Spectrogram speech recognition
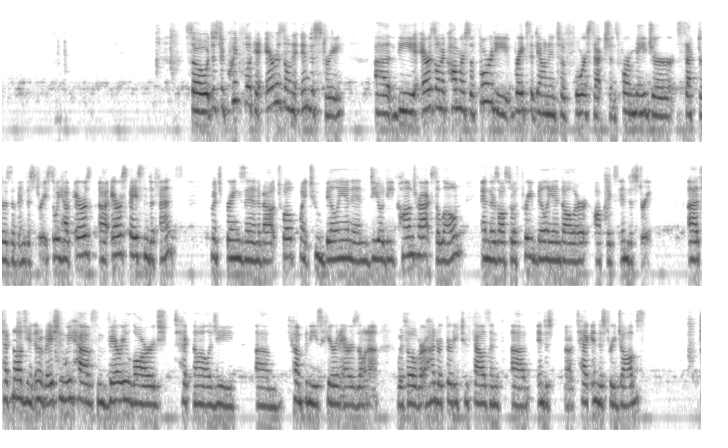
So just a quick look at Arizona industry. Uh, the Arizona Commerce Authority breaks it down into four sections, four major sectors of industry. So we have aer uh, aerospace and defense, which brings in about 12.2 billion in DoD contracts alone, and there's also a $3 billion optics industry. Uh, technology and innovation, we have some very large technology um, companies here in Arizona with over 132,000 uh, uh, tech industry jobs.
